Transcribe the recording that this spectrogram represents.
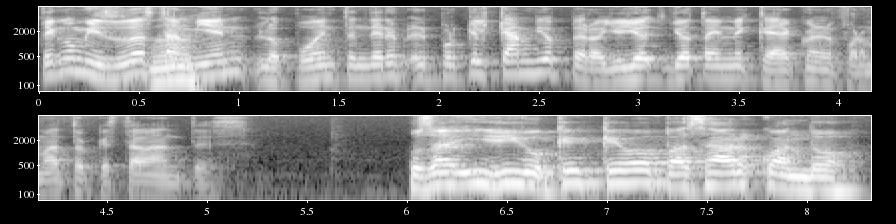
tengo mis dudas mm. también, lo puedo entender el por qué el cambio, pero yo, yo, también me quedé con el formato que estaba antes. O sea, y digo, ¿qué, qué va a pasar cuando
